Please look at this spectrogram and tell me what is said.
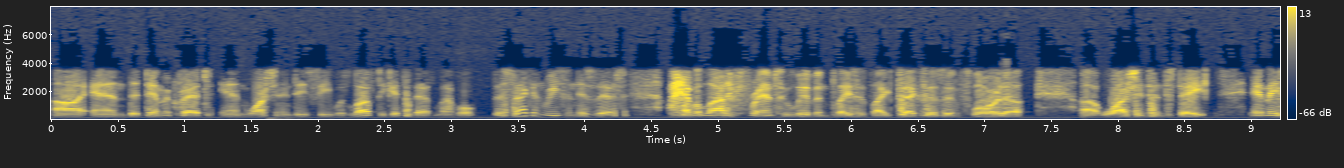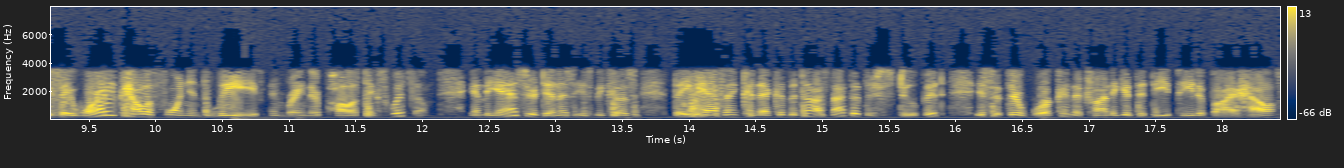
uh, and the Democrats in Washington D.C. would love to get to that level. The second reason is this: I have a lot of friends who live in places like Texas and Florida, uh, Washington State, and they say, "Why do Californians leave and bring their politics with them?" And the answer, Dennis, is because they haven't connected the dots. Not that they're stupid; it's that they're working. They're trying to get the DP to buy a house,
